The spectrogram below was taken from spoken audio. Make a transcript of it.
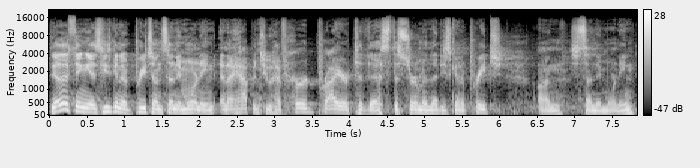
The other thing is, he's going to preach on Sunday morning, and I happen to have heard prior to this the sermon that he's going to preach on Sunday morning,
